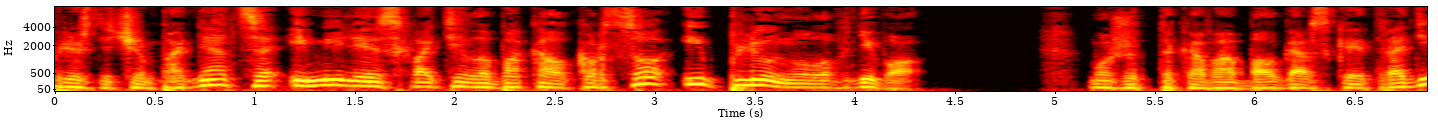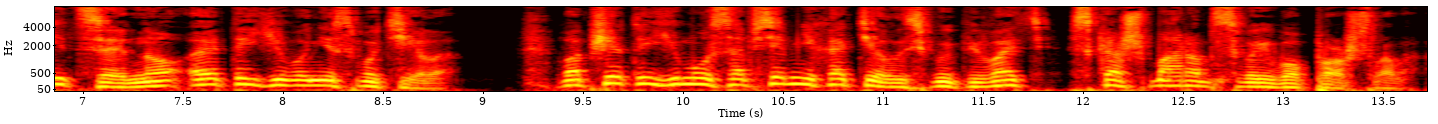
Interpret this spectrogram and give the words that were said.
Прежде чем подняться, Эмилия схватила бокал Курсо и плюнула в него. Может, такова болгарская традиция, но это его не смутило. Вообще-то ему совсем не хотелось выпивать с кошмаром своего прошлого.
